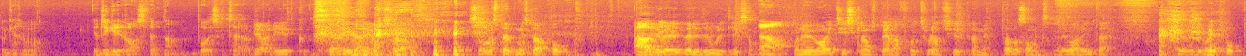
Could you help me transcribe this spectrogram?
Så kanske det var. Jag tycker det är ett asfett namn. Boys of Terror. Ja, det är ett, jag gillar det också. Så speciellt när spelar pop. Ja, det är det, väldigt, väldigt roligt liksom. Ja. Och när vi var i Tyskland och spelade, folk trodde att vi skulle spela metal och sånt. Men det var det inte. Det var, det var ju pop.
